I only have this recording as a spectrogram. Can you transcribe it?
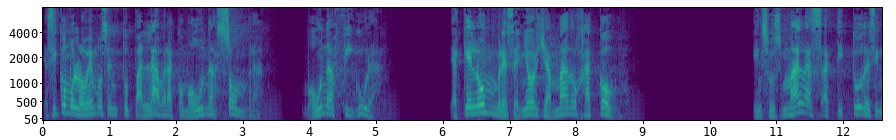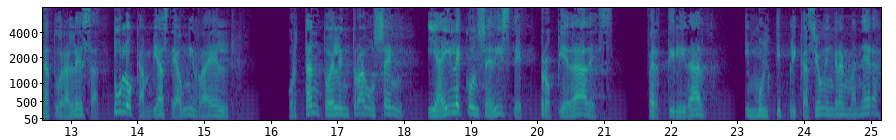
y así como lo vemos en tu palabra como una sombra, como una figura de aquel hombre, Señor, llamado Jacob, en sus malas actitudes y naturaleza, tú lo cambiaste a un Israel. Por tanto, él entró a Gosén y ahí le concediste propiedades, fertilidad y multiplicación en gran manera.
